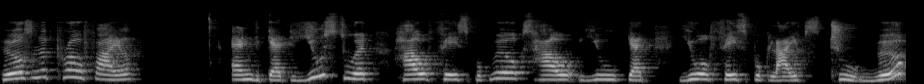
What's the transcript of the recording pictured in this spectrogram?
personal profile and get used to it, how Facebook works, how you get your Facebook lives to work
